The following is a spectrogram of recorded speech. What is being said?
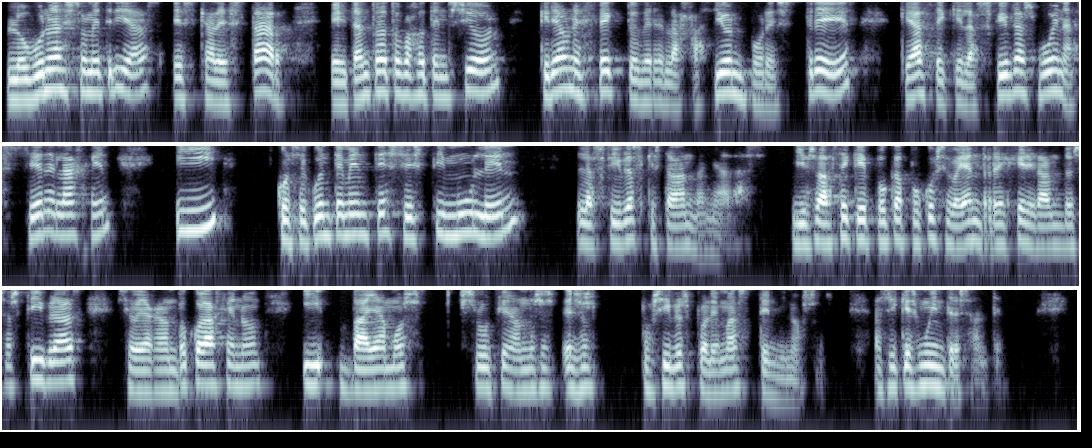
Lo bueno de las isometrías es que al estar eh, tanto tanto bajo tensión, crea un efecto de relajación por estrés que hace que las fibras buenas se relajen y consecuentemente se estimulen las fibras que estaban dañadas. Y eso hace que poco a poco se vayan regenerando esas fibras, se vaya ganando colágeno y vayamos solucionando esos, posibles problemas tendinosos. Así que es muy interesante.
